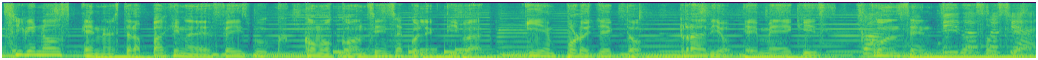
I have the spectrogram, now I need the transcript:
Síguenos en nuestra página de Facebook como Conciencia Colectiva y en Proyecto Radio MX con, sentido social.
